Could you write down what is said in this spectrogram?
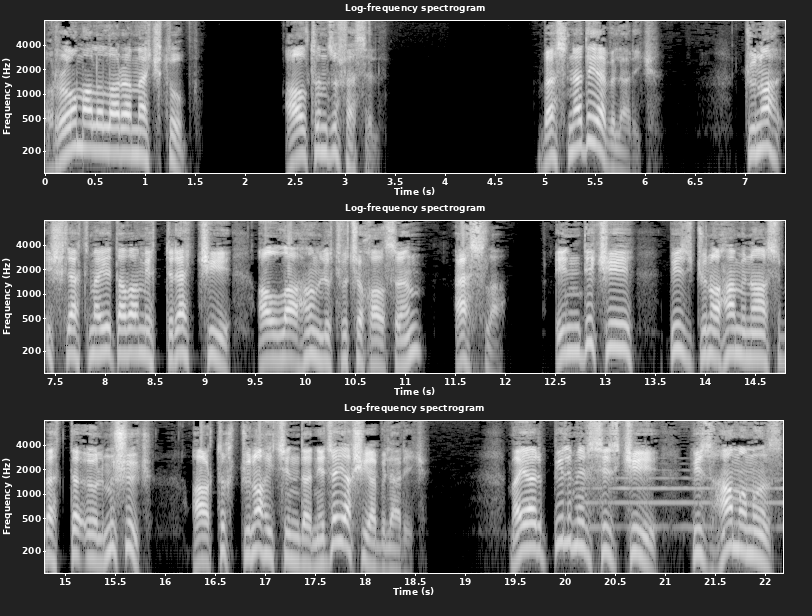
Romalılara məktub 6-cı fəsil Bəs nə deyə bilərik? Günah işlətməyi davam etdirək ki, Allahın lütfü çoxalsın? Əsla. İndi ki, biz günaha münasibətdə ölmüşük, artıq günah içində necə yaşaya bilərik? Məyər bilmirsiniz ki, biz hamımız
